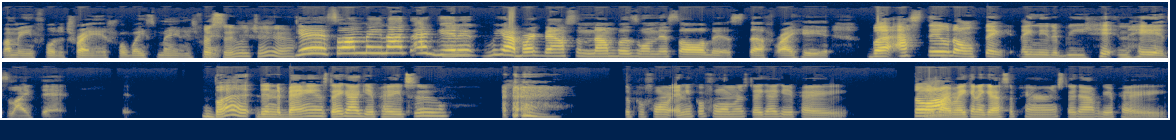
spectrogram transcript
I mean, for the trash, for waste management. For sewage, yeah. Yeah, so I mean, I I get Mhm. it. We gotta break down some numbers on this, all this stuff right here. But I still don't think they need to be hitting heads like that. But then the bands, they gotta get paid too. the perform any performers, they gotta get paid. So I, making a guest appearance, they gotta get paid.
